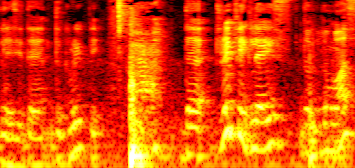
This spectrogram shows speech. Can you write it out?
glazy, the, the grippy, ah, the drippy glaze, the Lumos.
